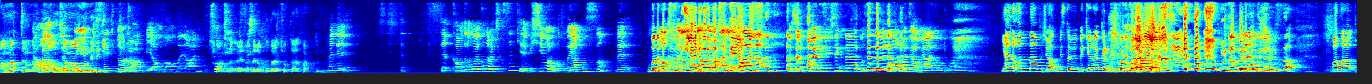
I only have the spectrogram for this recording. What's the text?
Anlattım Ya ben ama alacağımı bu aldım büyük dedi bir git, sektör gitti. abi bir yandan da yani. Bu Şu çok anda büyük bir özel sektör. okullar çok daha farklı durumda. Hani işte se- kandırılmaya o kadar açıksın ki bir şey var ortada yapmışsın ve Bana ne baksın, ileride bana baksın diye Aynen, yapmışsın. aynen. Aşırı faydacı bir şekilde yapmışsın ve ne yapacağım yani. Yani onu ne yapacağız? Biz tabii bekara karabaşımak kolay buradan, buradan böyle konuşuyoruz da. Valla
